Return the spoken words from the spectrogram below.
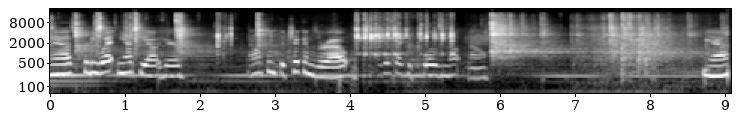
Yeah, it's pretty wet and yucky out here. I don't think the chickens are out. I guess I could close them up now. Yeah.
